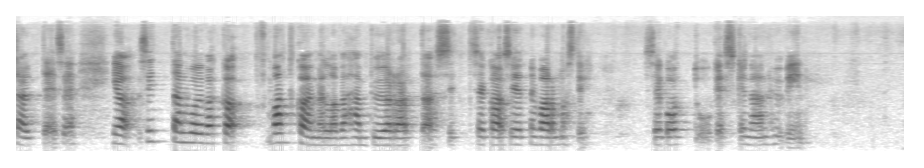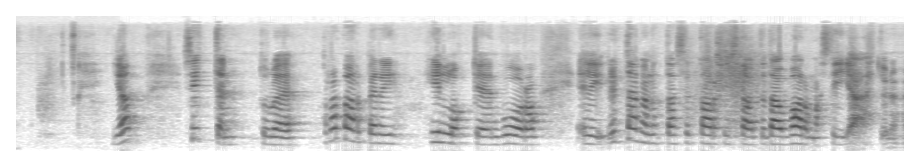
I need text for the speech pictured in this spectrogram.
täytteeseen. Ja sitten voi vaikka vatkaimella vähän pyöräyttää sit sekaisin, että ne varmasti sekoittuu keskenään hyvin. Ja sitten tulee raparperi, hillokkeen vuoro. Eli nyt tämä kannattaa sitten tarkistaa, että tämä on varmasti jäähtynyt.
